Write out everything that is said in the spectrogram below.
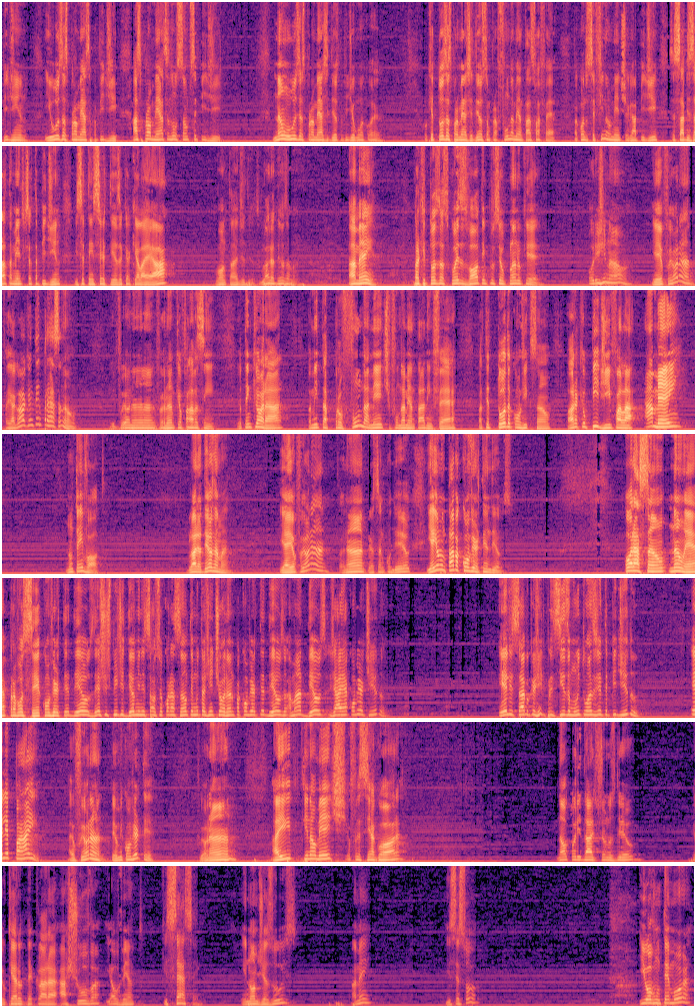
Pedindo. E usa as promessas para pedir. As promessas não são para você pedir. Não use as promessas de Deus para pedir alguma coisa. Porque todas as promessas de Deus são para fundamentar a sua fé. Para quando você finalmente chegar a pedir, você sabe exatamente o que você está pedindo e você tem certeza que aquela é a vontade de Deus. Glória a Deus, amado. Amém. Para que todas as coisas voltem para o seu plano que original. E aí eu fui orando. Falei, agora que não tem pressa, não. E fui orando, fui orando, porque eu falava assim: eu tenho que orar para mim estar profundamente fundamentado em fé, para ter toda a convicção. A hora que eu pedir e falar amém, não tem volta. Glória a Deus, amado. E aí eu fui orando, orando, conversando com Deus. E aí eu não estava convertendo Deus. Oração não é para você converter Deus. Deixa o Espírito de Deus ministrar o seu coração. Tem muita gente orando para converter Deus. Amado, Deus já é convertido. Ele sabe o que a gente precisa muito antes de a gente ter pedido. Ele é pai. Aí eu fui orando, eu me converter. Fui orando. Aí, finalmente, eu falei assim: agora, na autoridade que o Senhor nos deu, eu quero declarar à chuva e ao vento que cessem. Em nome de Jesus. Amém? E cessou. E houve um temor.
